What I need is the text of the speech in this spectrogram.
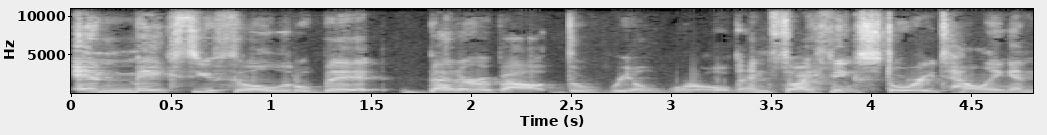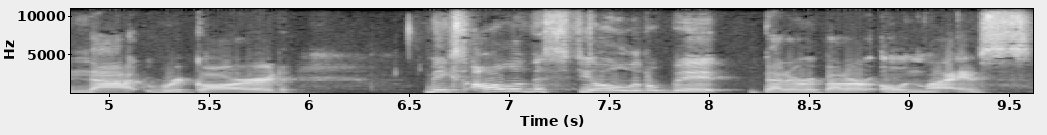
and makes you feel a little bit better about the real world. And so I think storytelling in that regard makes all of us feel a little bit better about our own lives.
